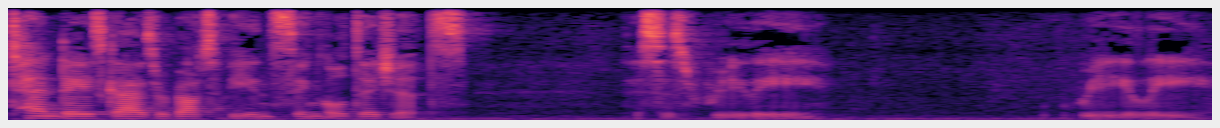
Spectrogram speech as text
10 days guys we're about to be in single digits. This is really really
